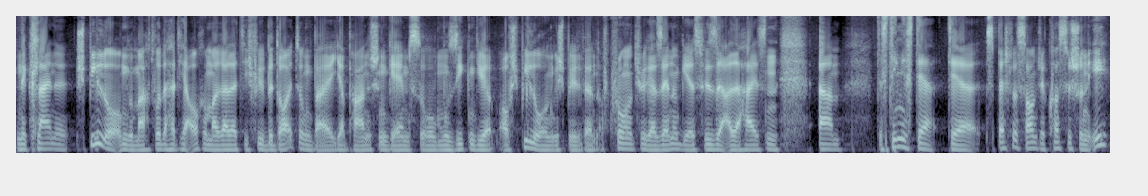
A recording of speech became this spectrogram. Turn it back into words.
eine kleine Spieluhr umgemacht wurde, hat ja auch immer relativ viel Bedeutung bei japanischen Games, so Musiken, die auf Spieluhren gespielt werden, auf Chrono Trigger, Xenogears, wie sie alle heißen. Ähm, das Ding ist, der, der Special Soundtrack kostet schon eh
